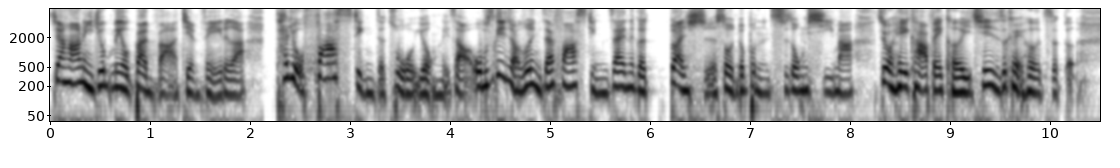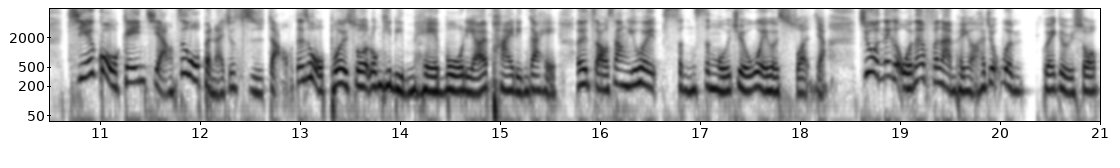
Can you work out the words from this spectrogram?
加 honey 就没有办法减肥了啊！它有 fasting 的作用，你知道？我不是跟你讲说你在 fasting 在那个断食的时候，你都不能吃东西吗？只有黑咖啡可以，其实你是可以喝这个。结果我跟你讲，这个我本来就知道，但是我不会说 long 饮黑玻璃，要拍饮个黑，而且早上又会生生，我就觉得胃会酸这样。结果那个我那个芬兰朋友他就问 Gregory 说。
